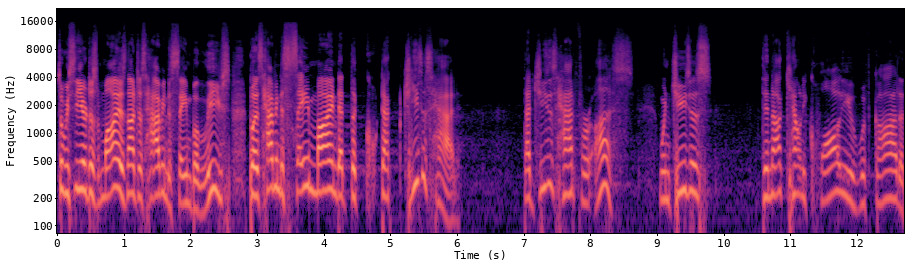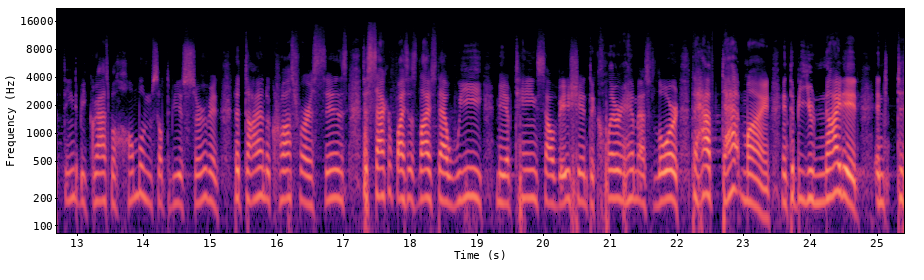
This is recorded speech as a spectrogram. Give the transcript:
So we see here this mind is not just having the same beliefs, but it's having the same mind that, the, that Jesus had, that Jesus had for us. When Jesus did not count equality with God a thing to be grasped, but humbled himself to be a servant, to die on the cross for our sins, to sacrifice his life so that we may obtain salvation, declare him as Lord, to have that mind and to be united and, to,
